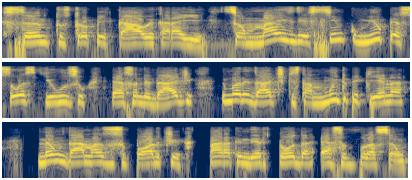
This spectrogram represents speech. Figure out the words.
Santos, Tropical e Caraí. São mais de 5 mil pessoas que usam essa unidade, uma unidade que está muito pequena, não dá mais o suporte para atender toda essa população.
